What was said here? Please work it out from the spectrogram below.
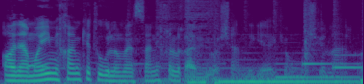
آدمایی می‌خوایم که تو علوم انسانی خیلی قوی باشن دیگه که اون مشکل حل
